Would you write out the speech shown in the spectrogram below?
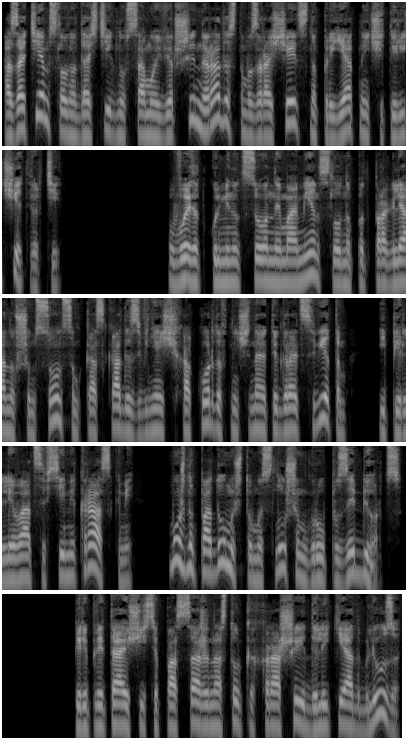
а затем, словно достигнув самой вершины, радостно возвращается на приятные четыре четверти. В этот кульминационный момент, словно под проглянувшим солнцем, каскады звенящих аккордов начинают играть светом и переливаться всеми красками. Можно подумать, что мы слушаем группу The Birds. Переплетающиеся пассажи настолько хороши и далеки от блюза,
